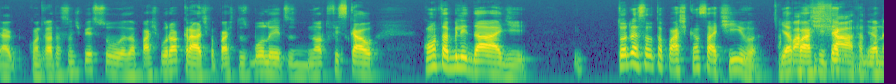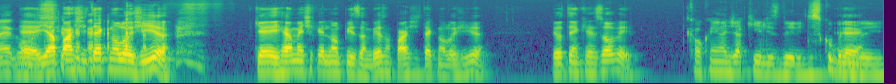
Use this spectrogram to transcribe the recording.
a contratação de pessoas, a parte burocrática, a parte dos boletos, nota fiscal, contabilidade, toda essa outra parte cansativa A e a parte parte, chata do negócio. é, e a parte de tecnologia, que é realmente que ele não pisa mesmo, a parte de tecnologia, eu tenho que resolver. Calcanhar de Aquiles dele, descobrindo É. aí.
